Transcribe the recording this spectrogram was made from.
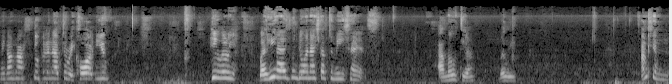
Think I'm not stupid enough to record you. He literally, but he has been doing that stuff to me since I moved here. Really. I'm putting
